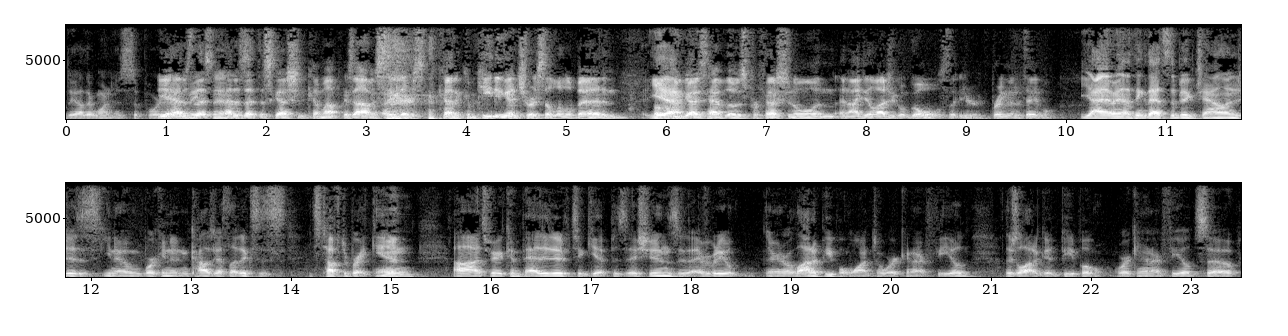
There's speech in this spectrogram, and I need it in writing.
the other one has supported. Yeah, how does that sense. how does that discussion come up? Because obviously there's kind of competing interests a little bit, and yeah, you guys have those professional and, and ideological goals that you're bringing to the table. Yeah, I mean, I think that's the big challenge. Is you know, working in college athletics is it's tough to break in. Uh, it's very competitive to get positions. Everybody, there are a lot of people want to work in our field. There's a lot of good people working in our field, so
